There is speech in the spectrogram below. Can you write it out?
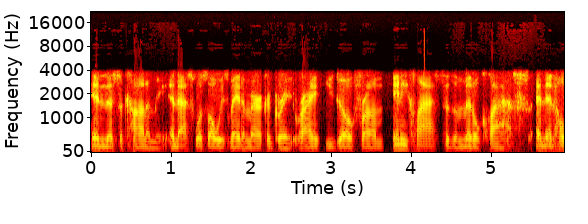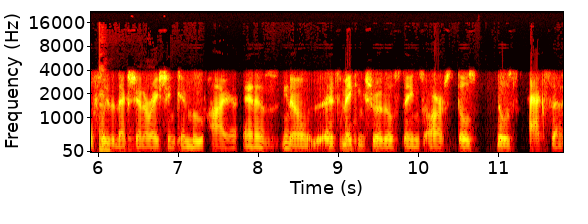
in this economy. And that's what's always made America great, right? You go from any class to the middle class, and then hopefully the next generation can move higher. And as you know, it's making sure those things are those those access,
